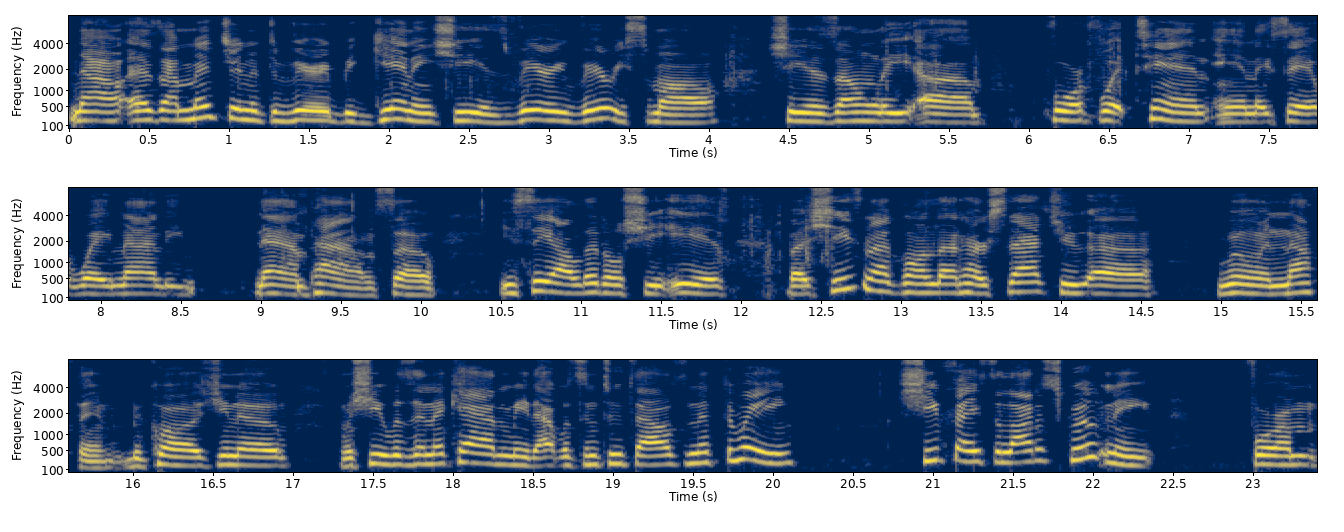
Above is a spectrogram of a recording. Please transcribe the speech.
Now, as I mentioned at the very beginning, she is very, very small. She is only uh, four foot ten, and they said weigh ninety nine pounds. So you see how little she is, but she's not going to let her statue uh, ruin nothing because you know when she was in academy, that was in two thousand and three she faced a lot of scrutiny from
